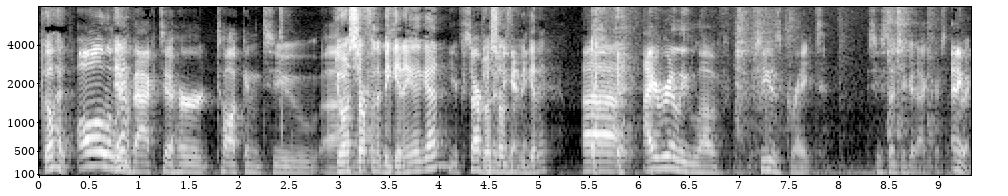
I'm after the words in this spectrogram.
Go ahead. All the way Yeah. back to her talking to. Uh, Do you want to start from the beginning again? You start You from wanna the beginning. beginning? Uh, I really love. She is great. She's such a good actress. Anyway,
